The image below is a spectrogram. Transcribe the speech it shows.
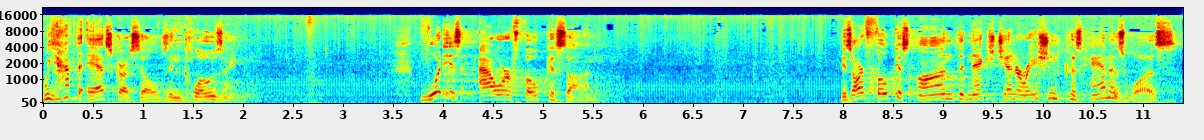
We have to ask ourselves in closing what is our focus on? Is our focus on the next generation? Because Hannah's was.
